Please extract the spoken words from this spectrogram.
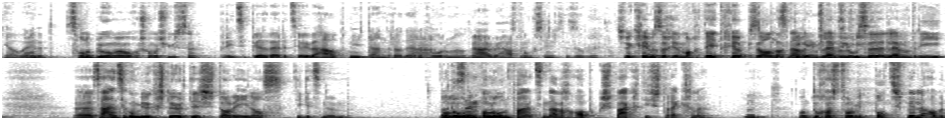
Ja, aber eben, und Sonnenblumen, die kannst rumschiessen. prinzipiell werden sie ja überhaupt nichts ändern an dieser Ja. Form. Oder? Ja, Das überhaupt nicht. funktioniert ja so gut. Es ist wirklich immer so, ich mache dort etwas anderes, Party nehme ein Games Level raus, Level ja. 3. Äh, das Einzige, was mich wirklich stört, ist die Arenas. Die gibt es nicht mehr. Das Ballon, sind- Ballonfans sind einfach abgespeckte Strecken. Gut. Und du kannst zwar mit Bots spielen, aber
